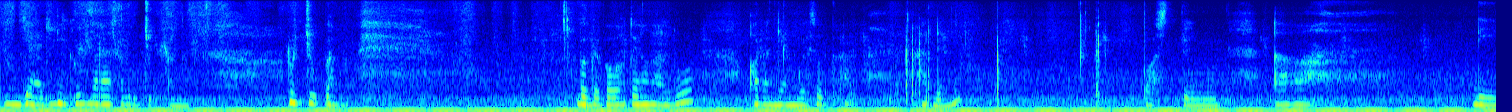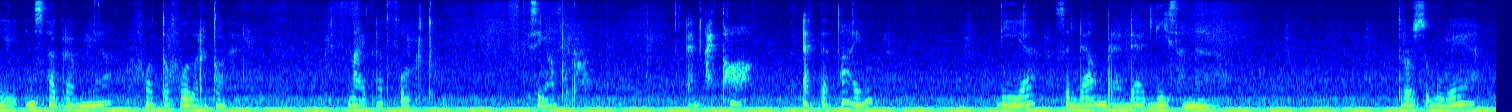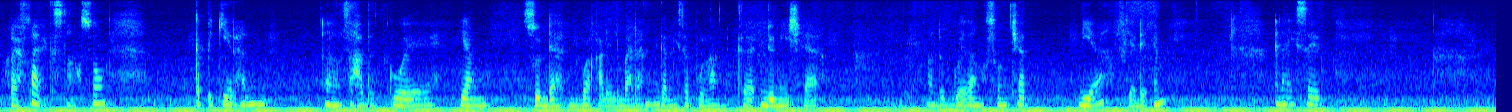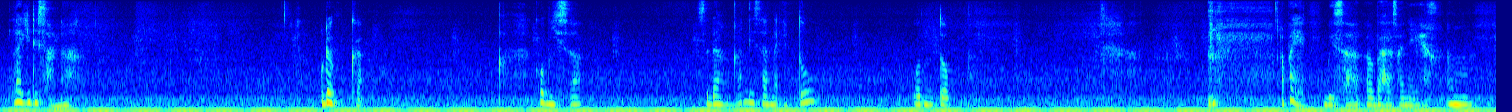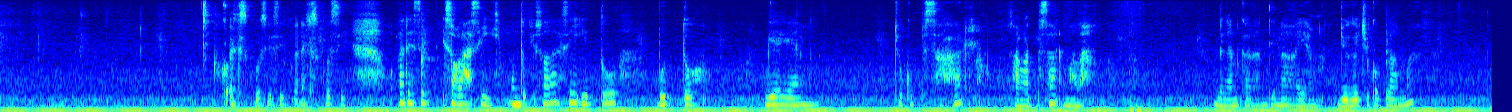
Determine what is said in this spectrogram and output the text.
jadi gue merasa lucu banget. Lucu banget. Beberapa waktu yang lalu orang yang gue suka Ardani posting uh, di Instagramnya foto Fullerton. Night at Fullerton di Singapura. And I thought at that time dia sedang berada di sana. Terus gue refleks langsung kepikiran uh, sahabat gue yang sudah dua kali lebaran gak bisa pulang ke Indonesia. Lalu gue langsung chat dia via DM and I said lagi di sana. Udah buka kok bisa? Sedangkan di sana itu untuk apa ya bisa eh, bahasanya ya? Um, kok eksekusi sih? Bukan eksekusi ada isolasi. Untuk isolasi itu butuh biaya yang cukup besar sangat besar malah. Dengan karantina yang juga cukup lama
